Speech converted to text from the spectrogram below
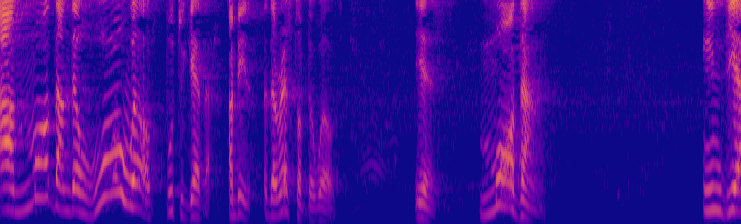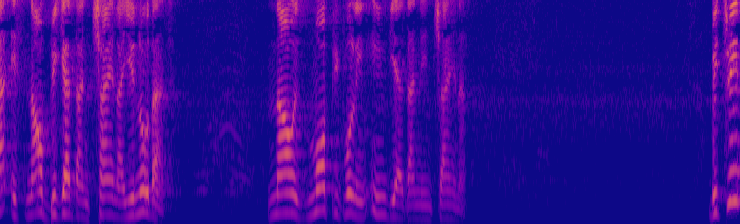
are more than the whole world put together. I mean, the rest of the world. Yes. More than. India is now bigger than China. You know that? Now is more people in India than in China. Between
